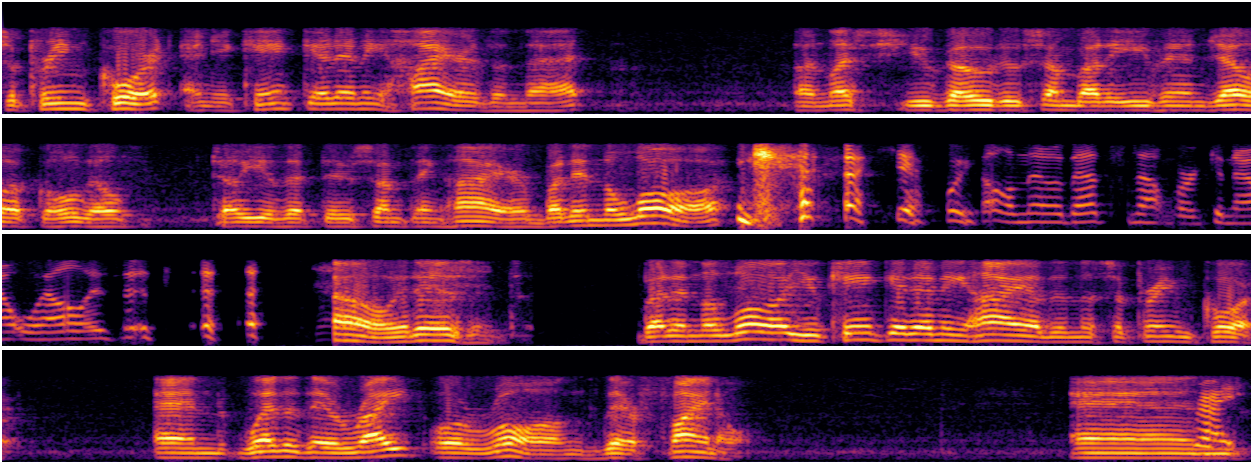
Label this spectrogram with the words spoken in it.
Supreme Court, and you can't get any higher than that unless you go to somebody evangelical, they'll tell you that there's something higher. But in the law. yeah, we all know that's not working out well, is it? no, it isn't. But in the law, you can't get any higher than the Supreme Court. And whether they're right or wrong, they're final. And right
